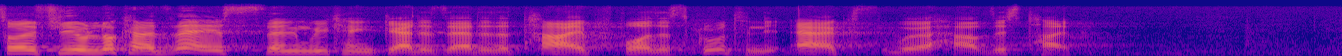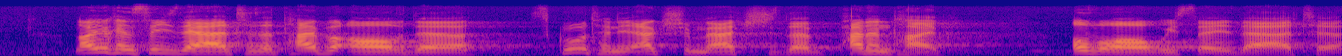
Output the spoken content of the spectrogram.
So if you look at this, then we can get that the type for the scrutinee X will have this type. Now you can see that the type of the scrutinee actually matches the pattern type. Overall, we say that uh,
